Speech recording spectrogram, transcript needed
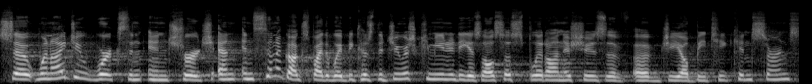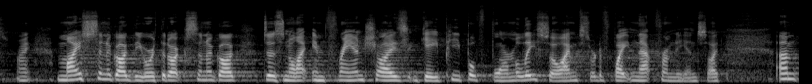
So when I do works in, in church and in synagogues, by the way, because the Jewish community is also split on issues of, of GLBT concerns, right? My synagogue, the Orthodox synagogue, does not enfranchise gay people formally, so I'm sort of fighting that from the inside. Um,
